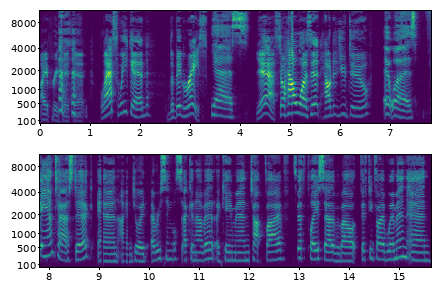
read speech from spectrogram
I appreciate that. Last weekend, the big race. Yes, Yeah, so how was it? How did you do? it was fantastic, and I enjoyed every single second of it. I came in top five, fifth place out of about 55 women, and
